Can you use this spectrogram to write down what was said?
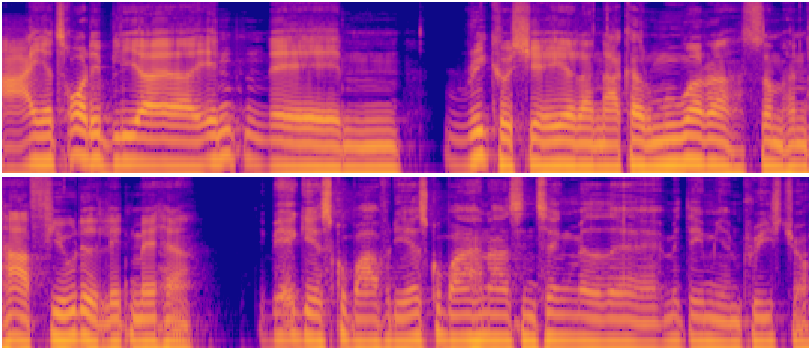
Ej, jeg tror, det bliver enten uh, Ricochet eller Nakamura, som han har feudet lidt med her. Det bliver ikke Escobar, fordi Escobar han har sin ting med, uh, med Damian Priest jo.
